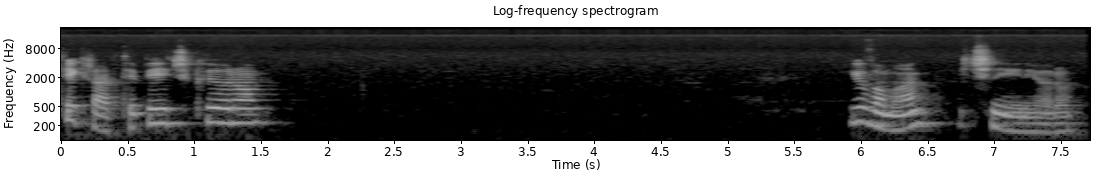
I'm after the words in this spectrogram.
Tekrar tepeye çıkıyorum. Yuvamın içine iniyorum.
